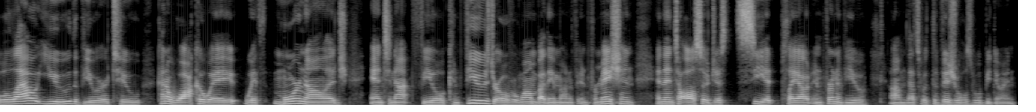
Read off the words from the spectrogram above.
will allow you, the viewer, to kind of walk away with more knowledge and to not feel confused or overwhelmed by the amount of information, and then to also just see it play out in front of you. Um, that's what the visuals will be doing.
